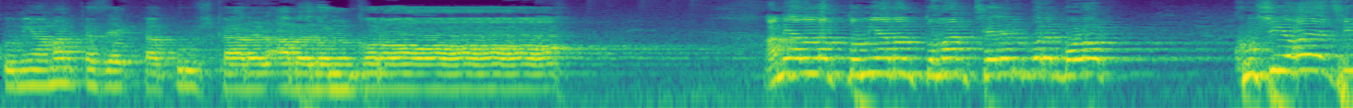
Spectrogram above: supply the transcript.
তুমি আমার কাছে একটা পুরস্কারের আবেদন করো। আমি আল্লাহ, তুমি এবং তোমার ছেলের উপরে বড় খুশি হয়েছি।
